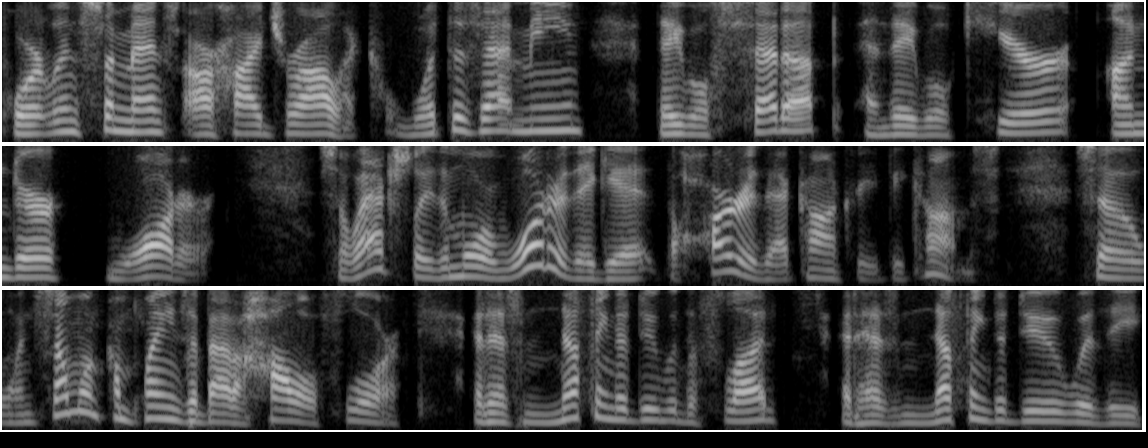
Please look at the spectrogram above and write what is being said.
Portland cements are hydraulic. What does that mean? They will set up and they will cure under water. So actually, the more water they get, the harder that concrete becomes. So when someone complains about a hollow floor, it has nothing to do with the flood. It has nothing to do with the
